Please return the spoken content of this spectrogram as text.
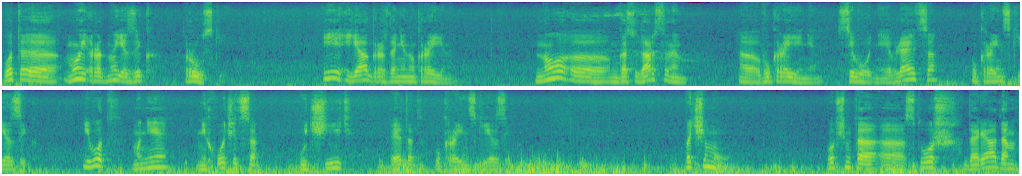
Вот э, мой родной язык русский. И я гражданин Украины. Но э, государственным в Украине сегодня является украинский язык. И вот мне не хочется учить этот украинский язык. Почему? В общем-то, э, сплошь да рядом,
